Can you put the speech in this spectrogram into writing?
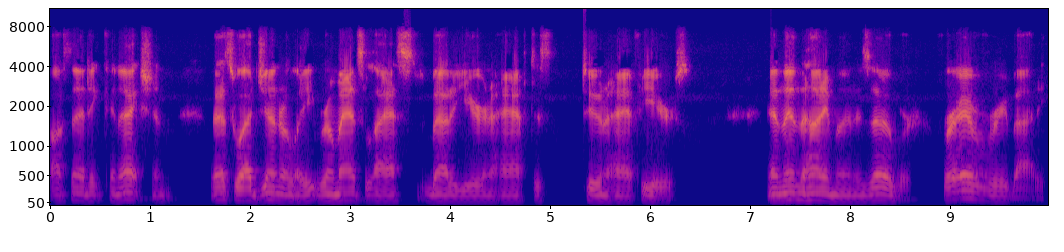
authentic connection. That's why generally romance lasts about a year and a half to two and a half years. And then the honeymoon is over for everybody.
